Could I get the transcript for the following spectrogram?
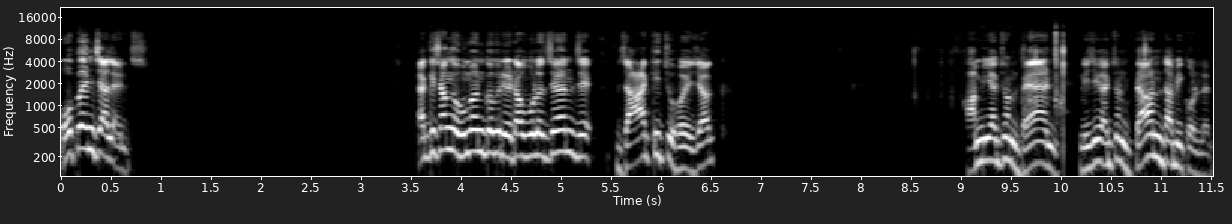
ওপেন চ্যালেঞ্জ একই সঙ্গে হুমায়ুন কবির এটাও বলেছেন যে, যা কিছু হয়ে যাক, আমি একজন ব্যান্ড নিজেকে একজন ব্র্যান্ড দাবি করলেন।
